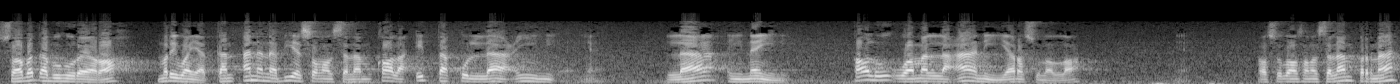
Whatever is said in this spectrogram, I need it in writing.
sahabat Abu Hurairah meriwayatkan anna Nabi alaihi wasallam qala ittaqul la'ini ya. la'inaini. Qalu wa man la'ani ya Rasulullah. Ya. Rasulullah SAW pernah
